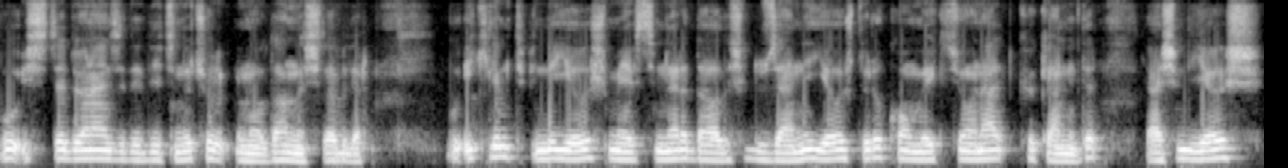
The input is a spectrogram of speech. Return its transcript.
Bu işte dönence dediği için de çöl iklimi olduğu anlaşılabilir. Bu iklim tipinde yağış mevsimlere dağılışı düzenli, yağış türü konveksiyonel kökenlidir. Yani şimdi yağış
